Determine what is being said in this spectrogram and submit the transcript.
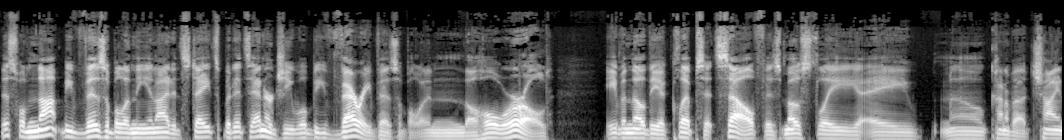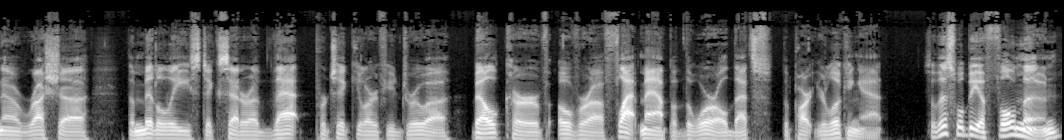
This will not be visible in the United States, but its energy will be very visible in the whole world, even though the eclipse itself is mostly a you know, kind of a China, Russia, the Middle East, etc. That particular, if you drew a bell curve over a flat map of the world. That's the part you're looking at. So this will be a full moon.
